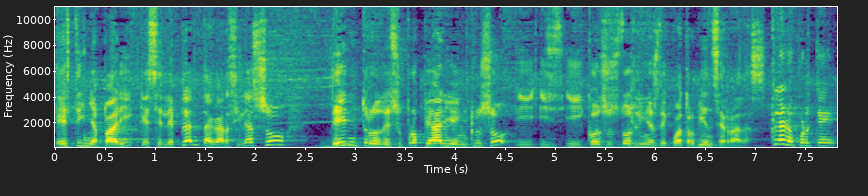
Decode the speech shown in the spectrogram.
este Iñapari, que se le planta a Garcilaso dentro de su propia área incluso y, y- y con sus dos líneas de cuatro bien cerradas. Claro, porque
